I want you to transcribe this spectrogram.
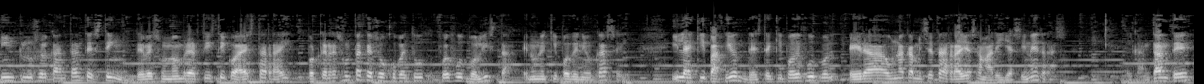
Incluso el cantante Sting debe su nombre artístico a esta raíz, porque resulta que su juventud fue futbolista en un equipo de Newcastle, y la equipación de este equipo de fútbol era una camiseta a rayas amarillas y negras. El cantante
